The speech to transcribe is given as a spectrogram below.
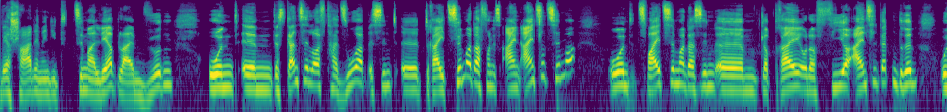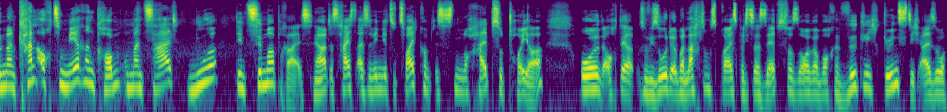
Wäre schade, wenn die Zimmer leer bleiben würden. Und ähm, das Ganze läuft halt so ab, es sind äh, drei Zimmer, davon ist ein Einzelzimmer und zwei Zimmer, da sind, ähm, glaube drei oder vier Einzelbetten drin und man kann auch zu mehreren kommen und man zahlt nur den Zimmerpreis. Ja, das heißt also, wenn ihr zu zweit kommt, ist es nur noch halb so teuer und auch der sowieso der Übernachtungspreis bei dieser Selbstversorgerwoche wirklich günstig. Also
